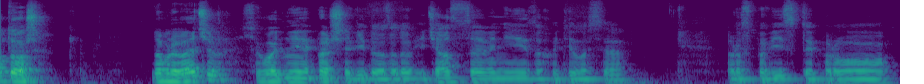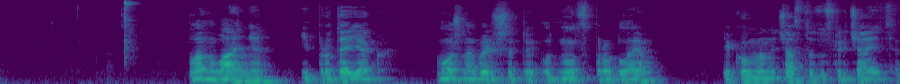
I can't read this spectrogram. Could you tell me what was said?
Отож, добрий вечір. Сьогодні перше відео за довгий час. Це мені захотілося розповісти про планування і про те, як можна вирішити одну з проблем, яка в мене часто зустрічається.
